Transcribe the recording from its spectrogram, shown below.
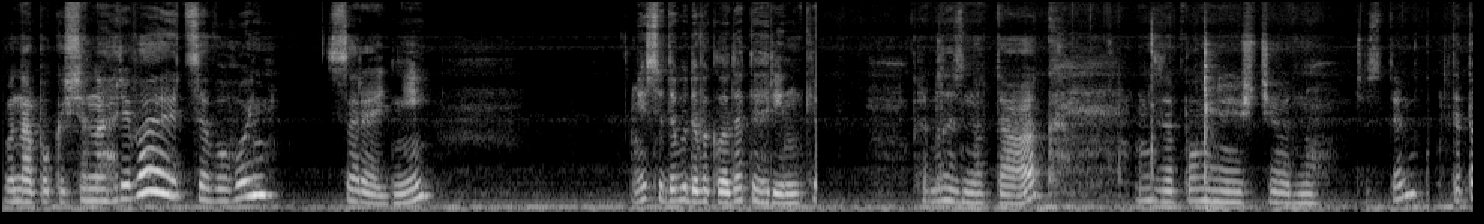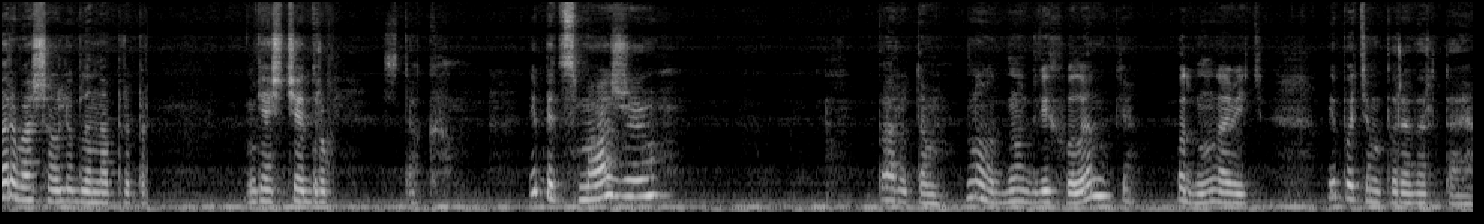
Вона поки що нагрівається, вогонь середній. І сюди буду викладати грінки. Приблизно так. І заповнюю ще одну частинку. Тепер ваша улюблена приправа. Я щедро так. І підсмажую пару там, ну, одну-дві хвилинки, одну навіть. І потім перевертаю.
